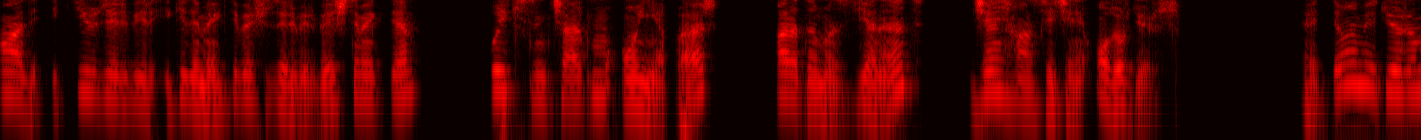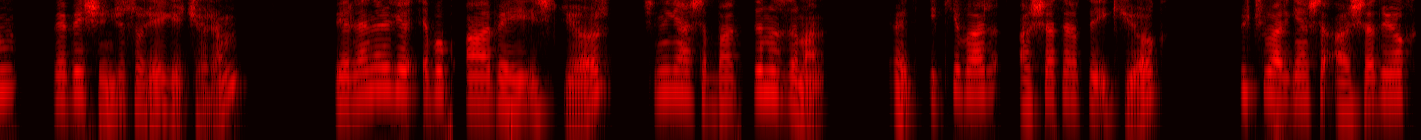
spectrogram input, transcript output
O halde 2 üzeri 1 2 demekti. 5 üzeri 1 5 demekti. Bu ikisinin çarpımı 10 yapar. Aradığımız yanıt Ceyhan seçeneği olur diyoruz. Evet devam ediyorum ve 5. soruya geçiyorum. Verilenlere göre EBOB AB'yi istiyor. Şimdi gençler baktığımız zaman evet 2 var aşağı tarafta 2 yok. 3 var gençler aşağıda yok.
